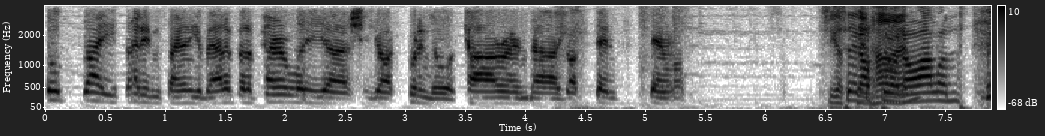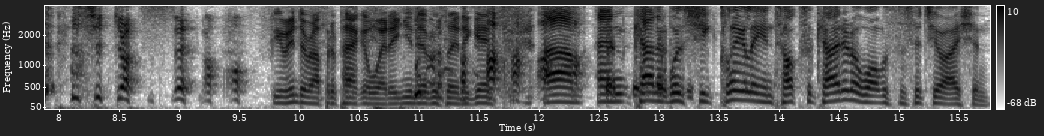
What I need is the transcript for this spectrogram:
look, they they didn't say anything about it, but apparently uh, she got put into a car and uh, got sent down. She got Sent sent off to an home. island. she got sent off. If you're into at a Packer wedding, you're never seen again. Um, and Caleb, was she clearly intoxicated, or what was the situation?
